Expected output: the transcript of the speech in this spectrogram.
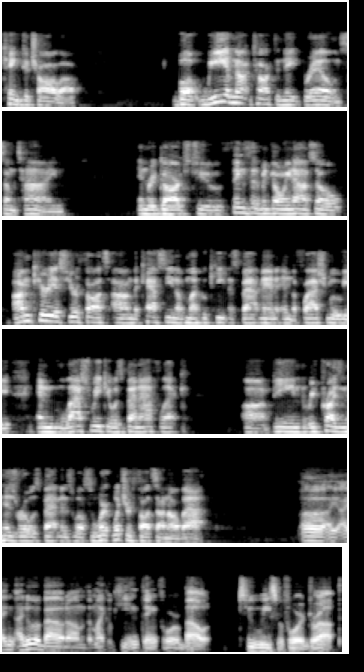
King T'Challa. But we have not talked to Nate Braille in some time in regards to things that have been going on. So I'm curious your thoughts on the casting of Michael Keaton as Batman in the Flash movie. And last week it was Ben Affleck uh, being reprising his role as Batman as well. So, what, what's your thoughts on all that? Uh, I, I I knew about um the Michael Keaton thing for about two weeks before it dropped,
